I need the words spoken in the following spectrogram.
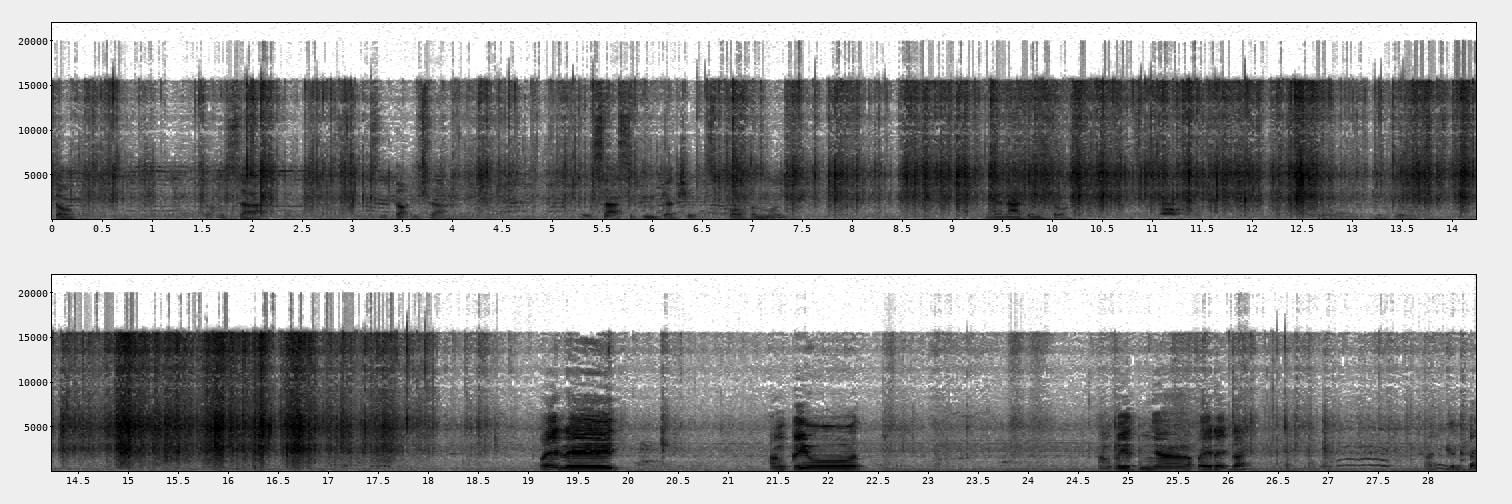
Ito. Ito isa. Ito isa. Ito isa si Pikachu. Pokemon. Tingnan natin to. Pirate! Ang cute! Ang cute niya. Pirate ay. Ay, ang ganda.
